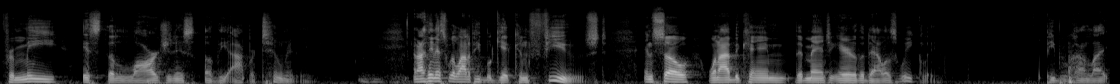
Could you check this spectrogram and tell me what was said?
For me, it's the largeness of the opportunity. And I think that's where a lot of people get confused. And so when I became the managing editor of the Dallas Weekly, people were kind of like,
